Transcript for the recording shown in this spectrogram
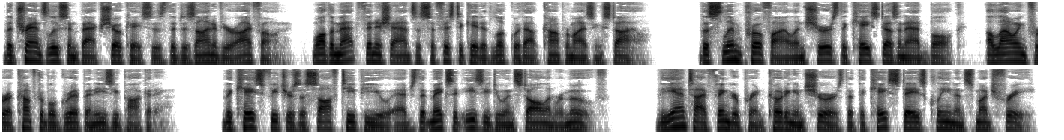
The translucent back showcases the design of your iPhone, while the matte finish adds a sophisticated look without compromising style. The slim profile ensures the case doesn't add bulk, allowing for a comfortable grip and easy pocketing. The case features a soft TPU edge that makes it easy to install and remove. The anti fingerprint coating ensures that the case stays clean and smudge free,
